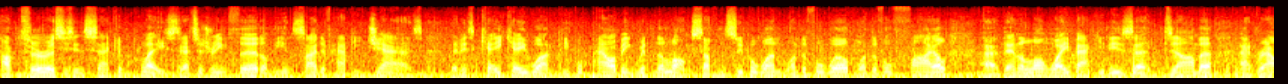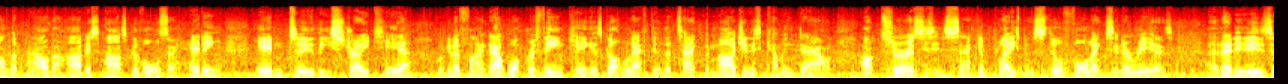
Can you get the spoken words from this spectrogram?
Arcturus is in second place. Zeta Dream third on the inside of Happy Jazz. Then it's KK1. People Power being ridden along. Southern Super 1, Wonderful World, Wonderful File. Uh, then a long way back it is uh, Dharma and Round the Power, the hardest ask of all. So heading into the straight here, we're going to find out what Graphene King has got left in the tank. The margin is coming down. Arcturus is in second place, but still four lengths in arrears. And then it is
